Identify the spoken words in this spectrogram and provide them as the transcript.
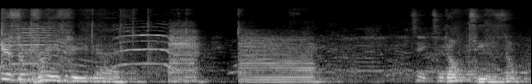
Here's some praise for you guys. Take two. Don't tease them.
